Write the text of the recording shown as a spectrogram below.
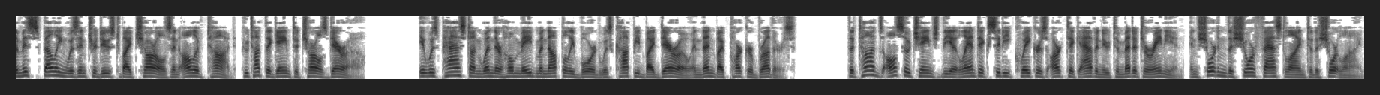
The misspelling was introduced by Charles and Olive Todd, who taught the game to Charles Darrow. It was passed on when their homemade Monopoly board was copied by Darrow and then by Parker Brothers. The Todds also changed the Atlantic City Quakers Arctic Avenue to Mediterranean, and shortened the Shore Fast Line to the Short Line.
